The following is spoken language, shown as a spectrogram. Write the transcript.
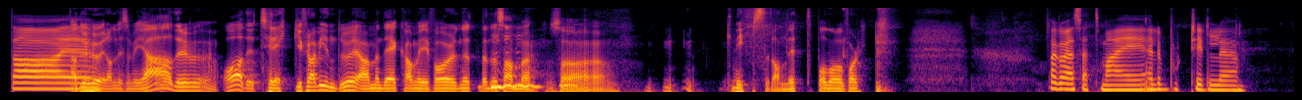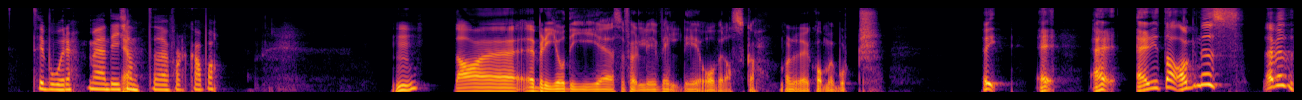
Da Ja, du hører han liksom Ja, dere, å, det trekker fra vinduet. Ja, men det kan vi få ordnet med det samme. Så knipser han litt på noen folk. Da går jeg og setter meg eller bort til, eh, til bordet med de Ja. kjente folka på. Mm. Da eh, blir jo de eh, selvfølgelig veldig overraska når dere kommer bort. Hei, er, er, er dette Agnes? Neimen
